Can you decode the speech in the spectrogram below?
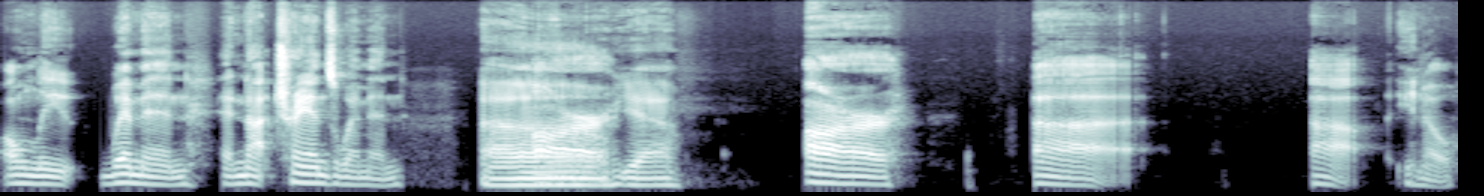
only women and not trans women uh, are yeah are uh uh you know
